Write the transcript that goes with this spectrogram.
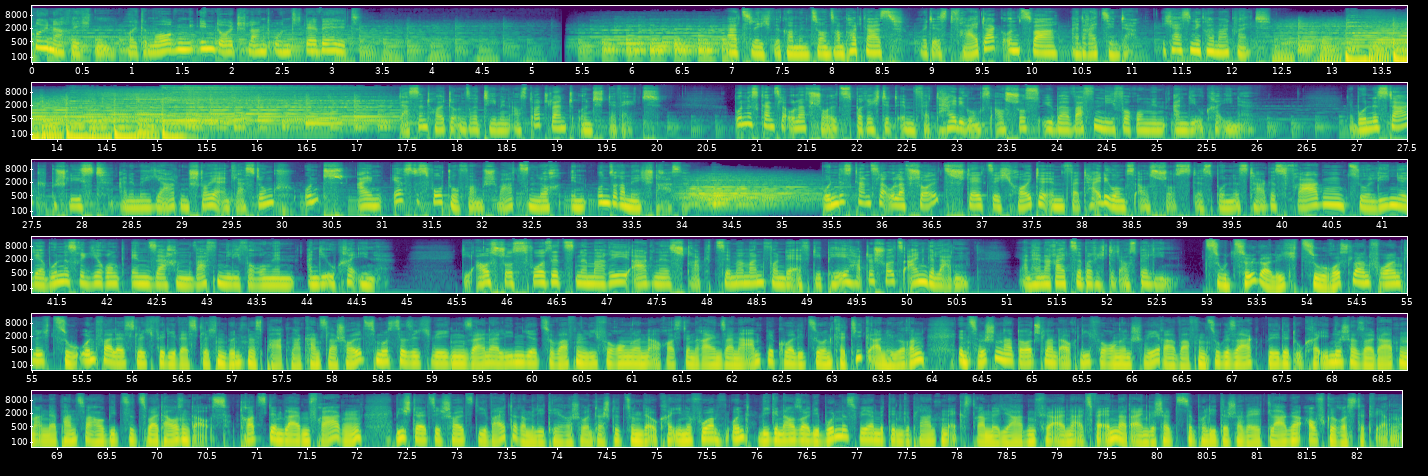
Frühnachrichten. Heute Morgen in Deutschland und der Welt. Herzlich willkommen zu unserem Podcast. Heute ist Freitag und zwar ein 13. Ich heiße Nicole Markwald. Das sind heute unsere Themen aus Deutschland und der Welt. Bundeskanzler Olaf Scholz berichtet im Verteidigungsausschuss über Waffenlieferungen an die Ukraine. Der Bundestag beschließt eine Milliarden Steuerentlastung und ein erstes Foto vom schwarzen Loch in unserer Milchstraße. Bundeskanzler Olaf Scholz stellt sich heute im Verteidigungsausschuss des Bundestages Fragen zur Linie der Bundesregierung in Sachen Waffenlieferungen an die Ukraine. Die Ausschussvorsitzende Marie-Agnes Strack-Zimmermann von der FDP hatte Scholz eingeladen. Jan-Henner Reitze berichtet aus Berlin. Zu zögerlich, zu russlandfreundlich, zu unverlässlich für die westlichen Bündnispartner. Kanzler Scholz musste sich wegen seiner Linie zu Waffenlieferungen auch aus den Reihen seiner Ampelkoalition Kritik anhören. Inzwischen hat Deutschland auch Lieferungen schwerer Waffen zugesagt, bildet ukrainische Soldaten an der Panzerhaubitze 2000 aus. Trotzdem bleiben Fragen. Wie stellt sich Scholz die weitere militärische Unterstützung der Ukraine vor? Und wie genau soll die Bundeswehr mit den geplanten Extramilliarden für eine als verändert eingeschätzte politische Weltlage aufgerüstet werden?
